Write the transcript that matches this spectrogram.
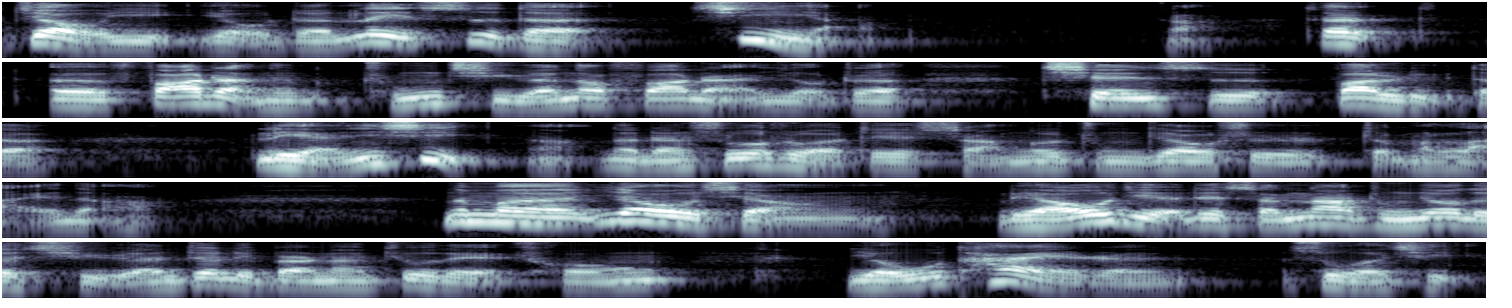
教义，有着类似的信仰啊，在。呃，发展的从起源到发展有着千丝万缕的联系啊。那咱说说这三个宗教是怎么来的啊？那么要想了解这三大宗教的起源，这里边呢就得从犹太人说起。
